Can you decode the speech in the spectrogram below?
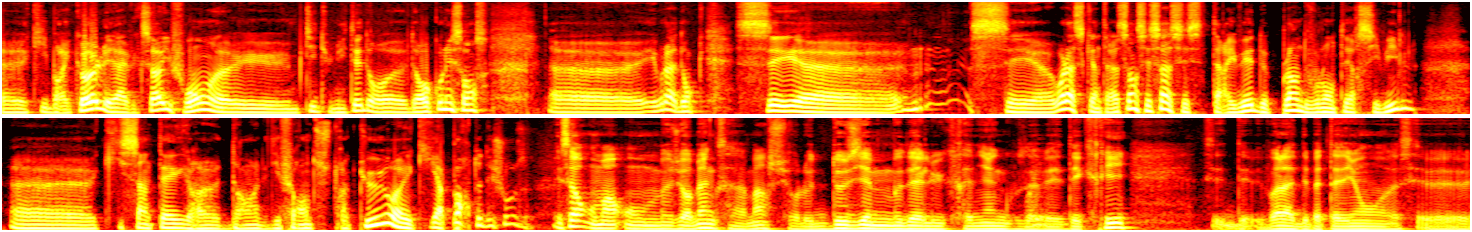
euh, qui bricolent, et avec ça ils font euh, une petite unité de, re- de reconnaissance. Euh, et voilà, donc c'est... euh, c'est euh, voilà, ce qui est intéressant, c'est ça, c'est cette arrivée de plein de volontaires civils euh, qui s'intègrent dans les différentes structures et qui apportent des choses. Et ça, on, on, mesure bien que ça marche sur le deuxième modèle ukrainien que vous avez décrit. Des, voilà, des bataillons euh,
